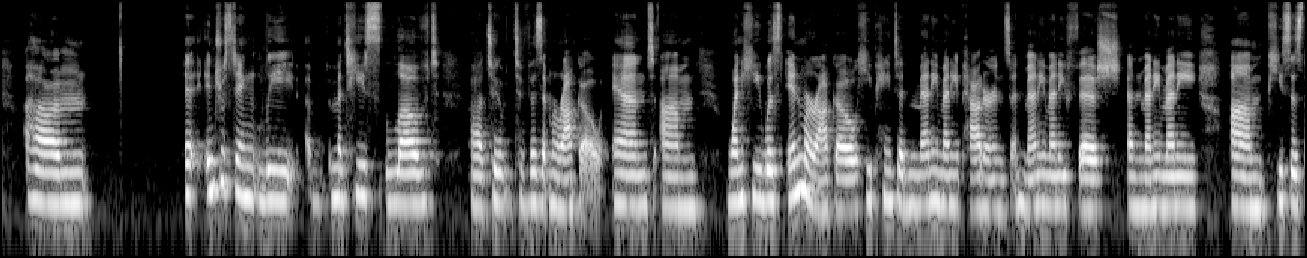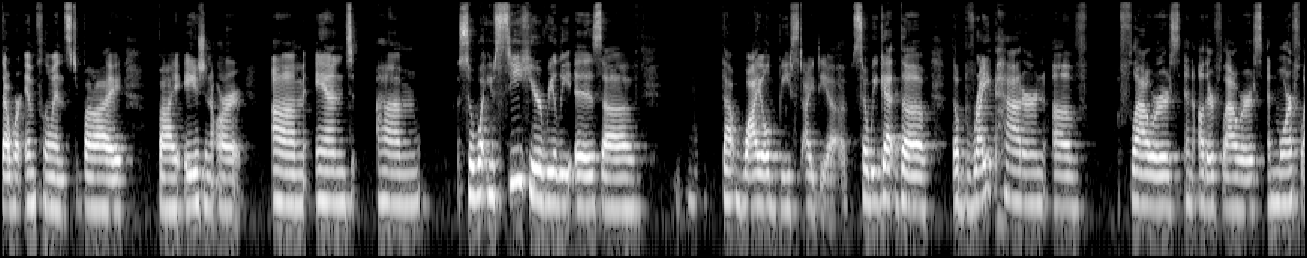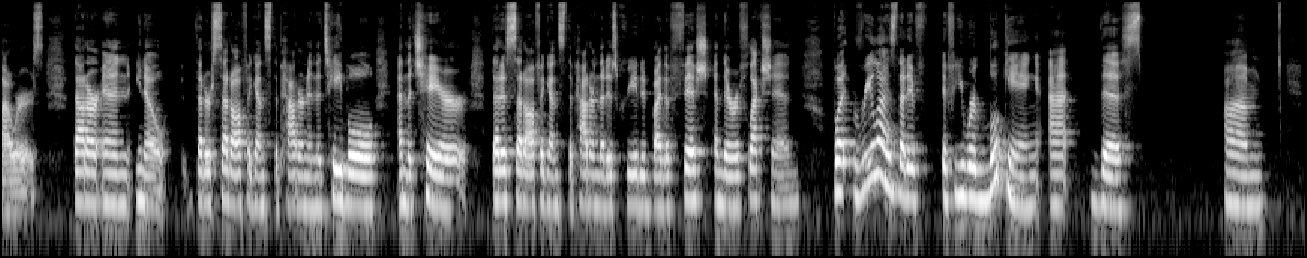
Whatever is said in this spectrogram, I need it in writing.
interestingly matisse loved uh, to to visit Morocco, and um, when he was in Morocco, he painted many many patterns and many many fish and many many um, pieces that were influenced by by Asian art, um, and um, so what you see here really is uh, that wild beast idea. So we get the the bright pattern of flowers and other flowers and more flowers that are in, you know, that are set off against the pattern in the table and the chair that is set off against the pattern that is created by the fish and their reflection but realize that if if you were looking at this um,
